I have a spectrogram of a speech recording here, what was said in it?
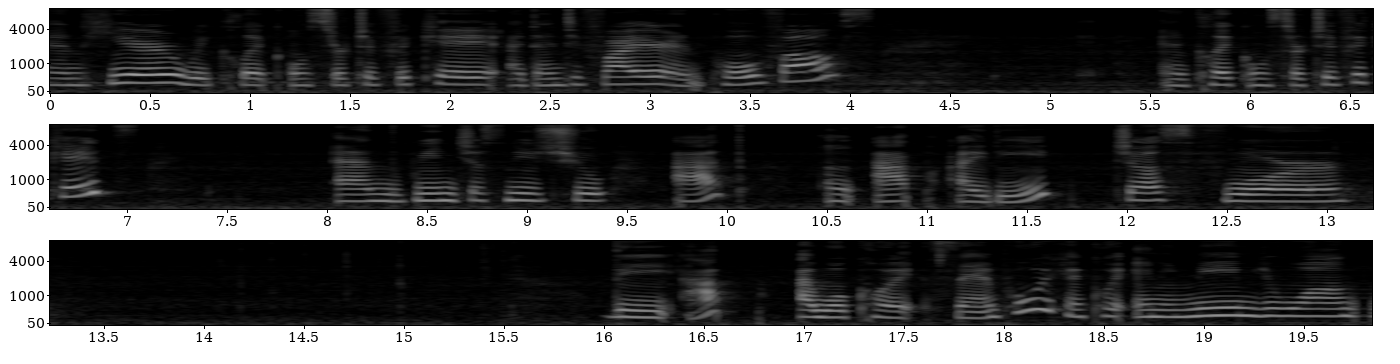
and here we click on certificate identifier and profiles and click on certificates and we just need to add an app ID just for the app I will call it sample. You can call any name you want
